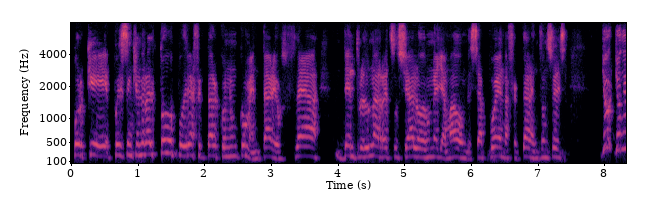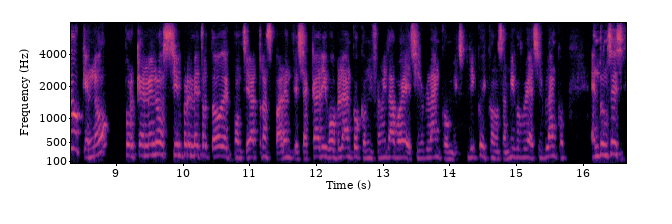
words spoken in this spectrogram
Porque, pues, en general, todo podría afectar con un comentario, sea dentro de una red social o de una llamada donde sea, pueden afectar. Entonces, yo, yo digo que no, porque al menos siempre me he tratado de considerar transparente. Si acá digo blanco, con mi familia voy a decir blanco, me explico, y con los amigos voy a decir blanco. Entonces,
